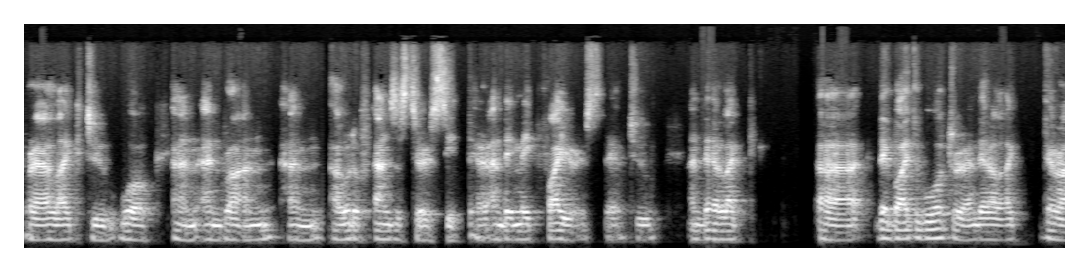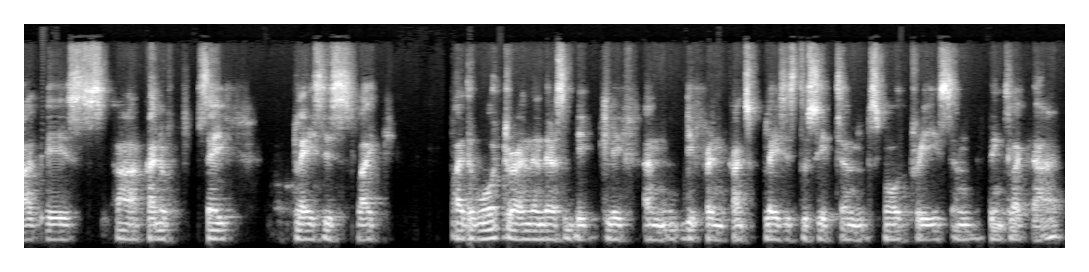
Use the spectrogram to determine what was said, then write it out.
where I like to walk and, and run, and a lot of ancestors sit there and they make fires there too. And they're like, uh, they by the water, and there are like, there are these uh, kind of safe places like by the water, and then there's a big cliff and different kinds of places to sit and small trees and things like that.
